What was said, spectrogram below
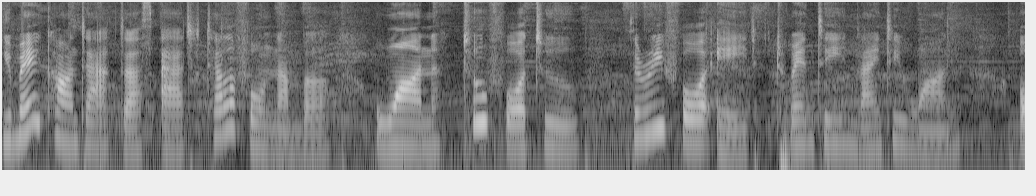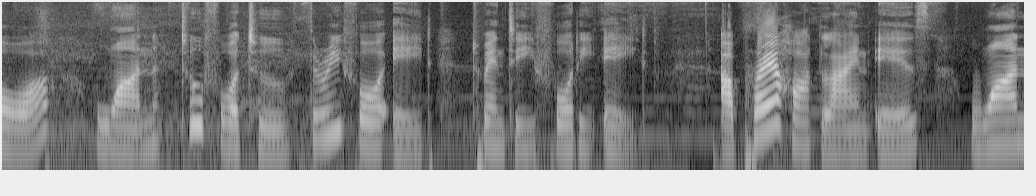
You may contact us at telephone number 1 242 348 2091 or 1 242 348 2048. Our prayer hotline is 1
